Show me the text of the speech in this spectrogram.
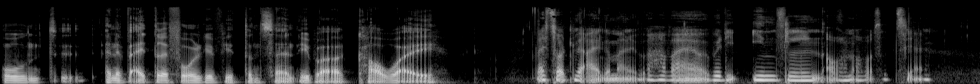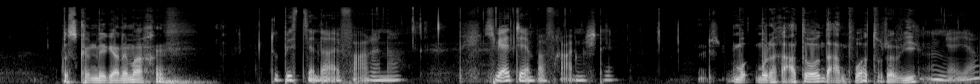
und eine weitere Folge wird dann sein über Kauai. Vielleicht sollten wir allgemein über Hawaii, über die Inseln auch noch was erzählen. Das können wir gerne machen. Du bist ja da erfahrener. Ich werde dir ein paar Fragen stellen. Mo Moderator und Antwort oder wie? Ja, ja.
